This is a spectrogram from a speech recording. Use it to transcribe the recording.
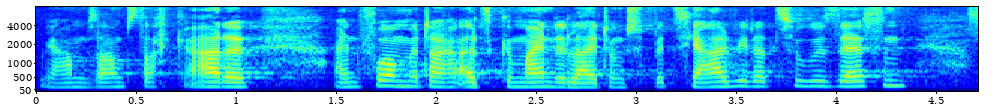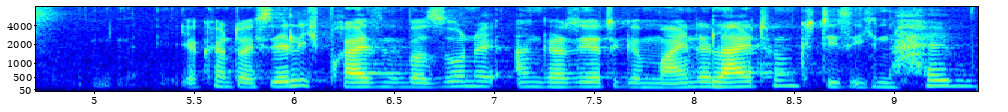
Wir haben Samstag gerade einen Vormittag als Gemeindeleitung spezial wieder zugesessen. Ihr könnt euch selig preisen über so eine engagierte Gemeindeleitung, die sich einen halben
